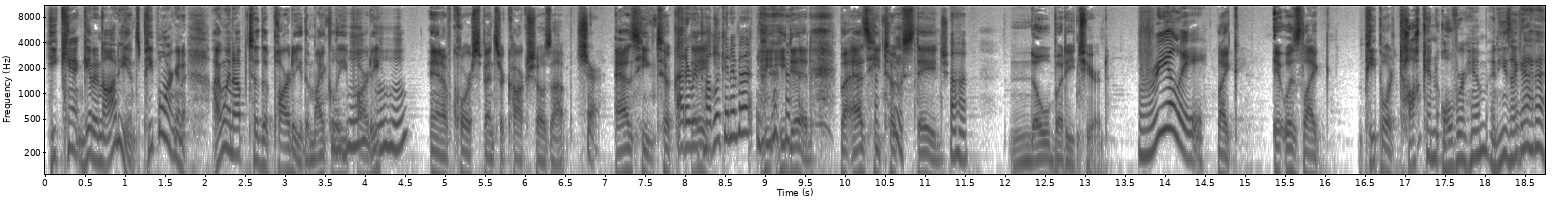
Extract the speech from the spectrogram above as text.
He can't get an audience. People aren't going to. I went up to the party, the Mike Lee Mm-hmm, party, and of course Spencer Cox shows up. Sure. As he took At a Republican event? he, he did, but as he took stage, Uh-huh. nobody cheered. Really? Like it was like people are talking over him, and he's like, ah, ah.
